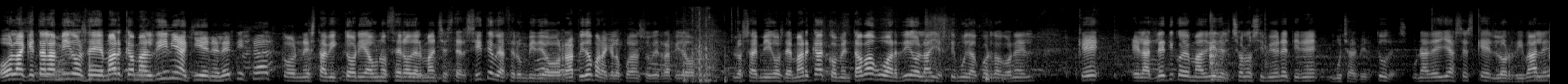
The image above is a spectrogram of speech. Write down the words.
Hola, ¿qué tal amigos de Marca Maldini aquí en el Etihad con esta victoria 1-0 del Manchester City? Voy a hacer un vídeo rápido para que lo puedan subir rápido los amigos de Marca. Comentaba Guardiola, y estoy muy de acuerdo con él, que el Atlético de Madrid, el Cholo Simeone, tiene muchas virtudes. Una de ellas es que los rivales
